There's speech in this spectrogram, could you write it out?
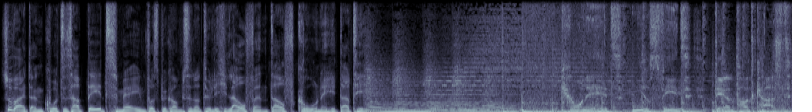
Soweit ein kurzes Update. Mehr Infos bekommst du natürlich laufend auf KroneHit.at. Krone Hit Newsfeed, der Podcast.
